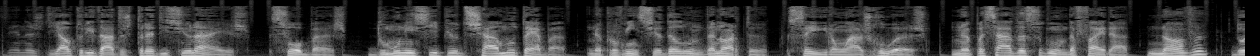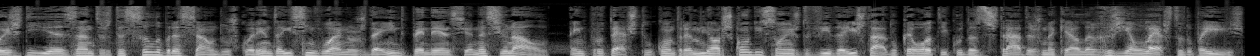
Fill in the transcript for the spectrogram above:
Dezenas de autoridades tradicionais, sobas, do município de Chamuteba, na província da Lunda Norte, saíram às ruas, na passada segunda-feira, 9, dois dias antes da celebração dos 45 anos da independência nacional, em protesto contra melhores condições de vida e estado caótico das estradas naquela região leste do país.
